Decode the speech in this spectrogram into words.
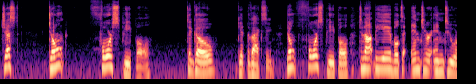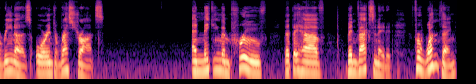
Just don't force people to go get the vaccine. Don't force people to not be able to enter into arenas or into restaurants and making them prove that they have been vaccinated. For one thing,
